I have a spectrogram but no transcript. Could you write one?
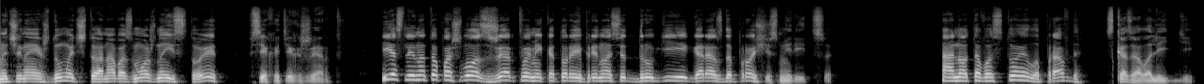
Начинаешь думать, что она, возможно, и стоит всех этих жертв. Если на то пошло, с жертвами, которые приносят другие, гораздо проще смириться. «Оно того стоило, правда?» — сказала Лидди.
